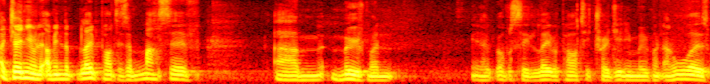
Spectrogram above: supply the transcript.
I genuinely, I mean, the Labour Party is a massive um, movement. You know, obviously, Labour Party, trade union movement, and all those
